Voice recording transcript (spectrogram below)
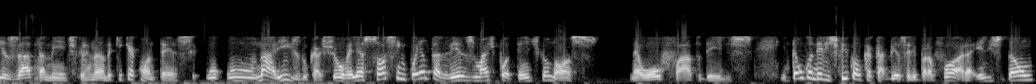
Exatamente, Fernanda. O que, que acontece? O, o nariz do cachorro ele é só 50 vezes mais potente que o nosso, né, o olfato deles. Então, quando eles ficam com a cabeça ali para fora, eles estão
